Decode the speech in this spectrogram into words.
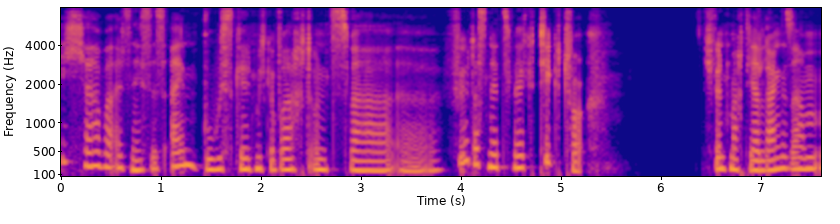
Ich habe als nächstes ein Bußgeld mitgebracht und zwar äh, für das Netzwerk TikTok. Ich finde, macht ja langsam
